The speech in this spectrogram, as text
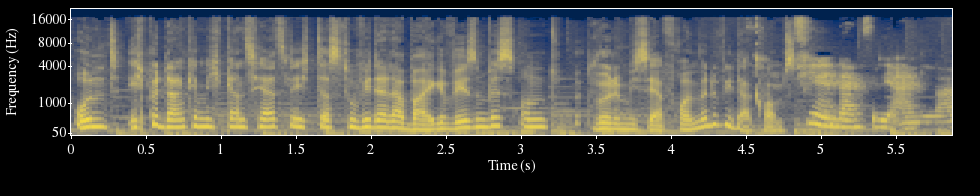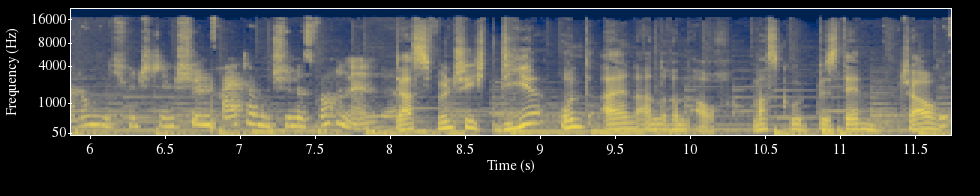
Und ich bedanke mich ganz herzlich, dass du wieder dabei gewesen bist und würde mich sehr freuen, wenn du wiederkommst. Vielen Dank für die Einladung. Ich wünsche dir einen schönen Freitag und ein schönes Wochenende. Das wünsche ich dir und allen anderen auch. Mach's gut. Bis denn. Ciao. Bis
